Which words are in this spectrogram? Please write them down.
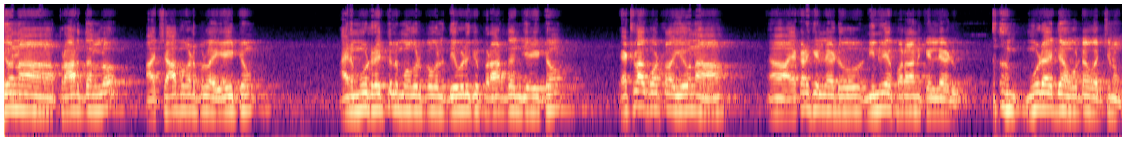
యోన ప్రార్థనలో ఆ చేప గడపలో వేయటం ఆయన మూడు రెత్తులు మొగుడు పొగులు దేవుడికి ప్రార్థన చేయటం ఎట్లా కొట్లా యోన ఎక్కడికి వెళ్ళాడు? నిన్వే పొరానికి వెళ్ళాడు. మూడో అయితే ఒకటో వచ్చినాం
